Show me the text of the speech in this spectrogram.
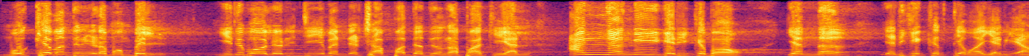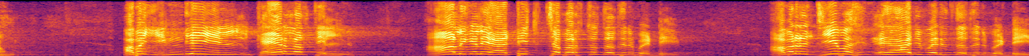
മുഖ്യമന്ത്രിയുടെ മുമ്പിൽ ഇതുപോലൊരു ജീവൻ രക്ഷാ പദ്ധതി നടപ്പാക്കിയാൽ അങ്ങ് അംഗീകരിക്കുമോ? എന്ന് എനിക്ക് കൃത്യമായി അറിയാം. അപ്പൊ ഇന്ത്യയിൽ കേരളത്തിൽ ആളുകളെ അടിച്ചമർത്തുന്നതിന് വേണ്ടി അവരുടെ ജീവഹാനി വരുന്നതിന് വേണ്ടി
